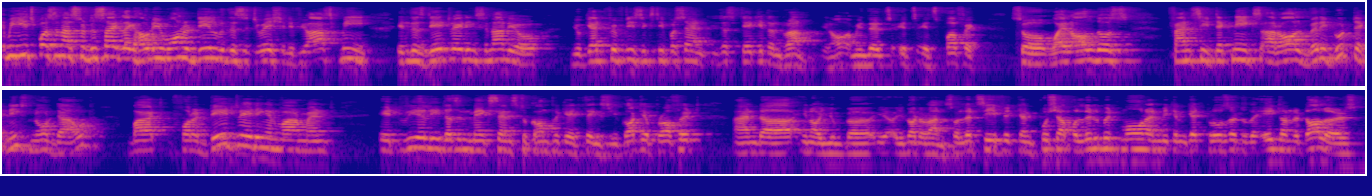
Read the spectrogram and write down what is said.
I mean, each person has to decide like how do you want to deal with the situation. If you ask me in this day trading scenario, you get 50 60% you just take it and run you know? I mean it's it's it's perfect. So while all those fancy techniques are all very good techniques no doubt but for a day trading environment it really doesn't make sense to complicate things. You got your profit and uh, you know you uh, you got to run. So let's see if it can push up a little bit more and we can get closer to the 800 dollars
